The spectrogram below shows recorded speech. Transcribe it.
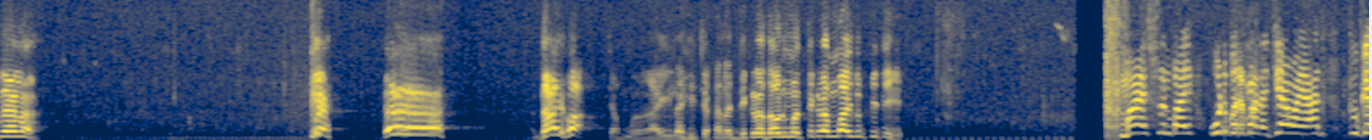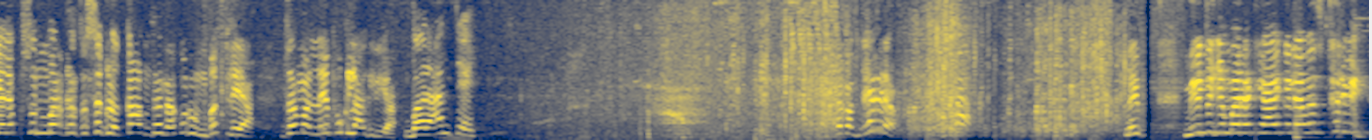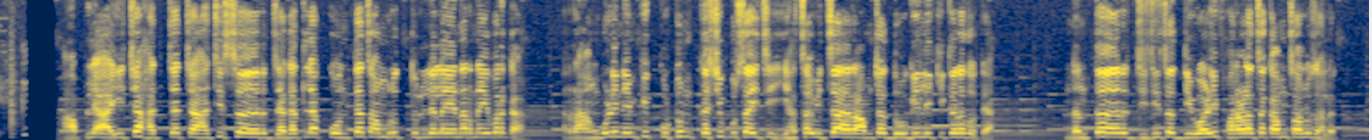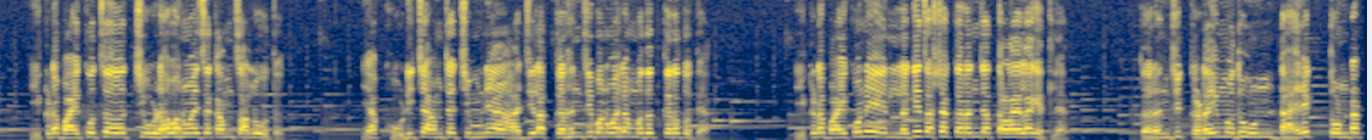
लागलं द्यायला. दाय व्हा हो. त्या माईला हिच्या कानात जिकडे जाऊन मग तिकडे माय दुखी ती. माय सुनबाई उठ बरं आपल्या आईच्या हातच्या चहाची सर जगातल्या कोणत्याच अमृत तुल्यला येणार नाही बरं का? रांगोळी नेमकी कुठून कशी पुसायची ह्याचा विचार आमच्या दोघी लेकी करत होत्या. नंतर जिजीचं दिवाळी फराळाचं काम चालू झालं. इकडं बायकोचं चिवडा बनवायचं काम चालू होतं. या खोडीच्या आमच्या चिमण्या आजीला करंजी बनवायला मदत करत होत्या. इकडं बायकोने लगेच अशा करंजा तळायला घेतल्या. करंजी कढईमधून डायरेक्ट तोंडात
